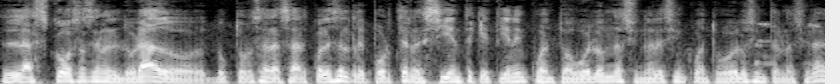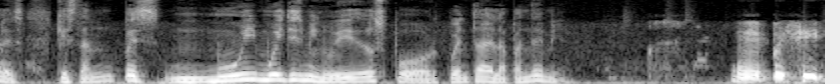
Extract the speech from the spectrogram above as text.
las cosas en el Dorado, doctor Salazar? ¿Cuál es el reporte reciente que tiene en cuanto a vuelos nacionales y en cuanto a vuelos internacionales? Que están pues muy, muy disminuidos por cuenta de la pandemia. Eh, pues sí,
